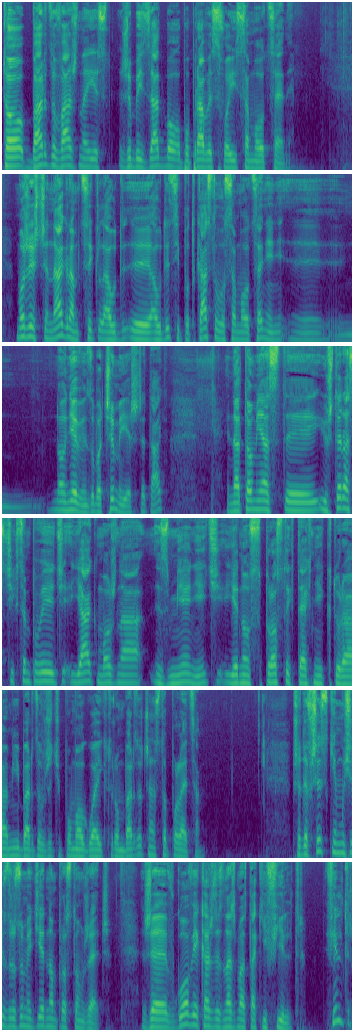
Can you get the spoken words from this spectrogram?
to bardzo ważne jest, żebyś zadbał o poprawę swojej samooceny. Może jeszcze nagram cykl y, audycji podcastów o samoocenie. Y, no nie wiem, zobaczymy jeszcze, tak? Natomiast y, już teraz Ci chcę powiedzieć, jak można zmienić jedną z prostych technik, która mi bardzo w życiu pomogła i którą bardzo często polecam. Przede wszystkim musi zrozumieć jedną prostą rzecz, że w głowie każdy z nas ma taki filtr. Filtr,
